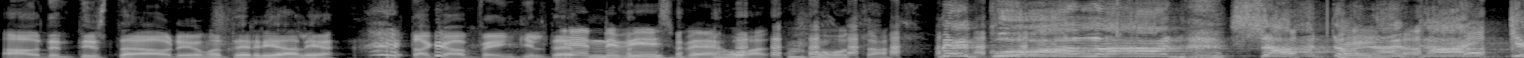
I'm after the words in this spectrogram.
Autenttista audiomateriaalia takapenkiltä. Jenni 5B huo- huutaa. Me kuollaan! Saatana Hei. kaikki!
